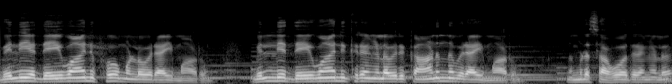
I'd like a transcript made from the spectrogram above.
വലിയ ദൈവാനുഭവമുള്ളവരായി മാറും. വലിയ ദൈവാനുഗ്രഹങ്ങൾ അവർ കാണുന്നവരായി മാറും. നമ്മുടെ സഹോദരങ്ങൾ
